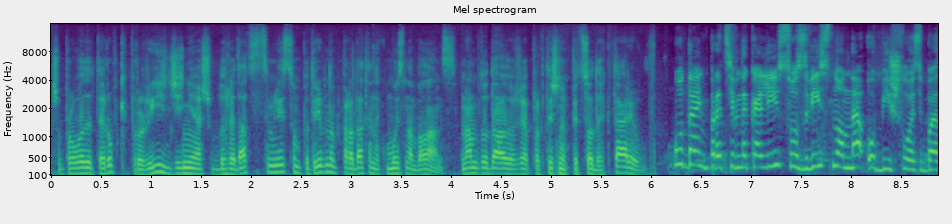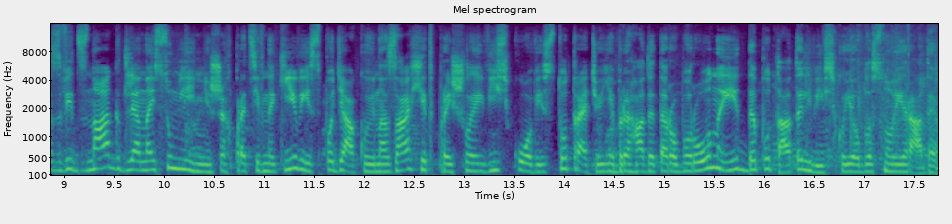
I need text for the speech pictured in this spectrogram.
щоб проводити рубки, прорідження, щоб доглядати цим лісом, потрібно передати на комусь на баланс. Нам додали вже практично 500 гектарів. У день працівника лісу, звісно, не обійшлось без відзнак для найсумлінніших працівників. Із подякою на захід прийшли військові 103-ї бригади тероборони і депутати Львівської обласної ради.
